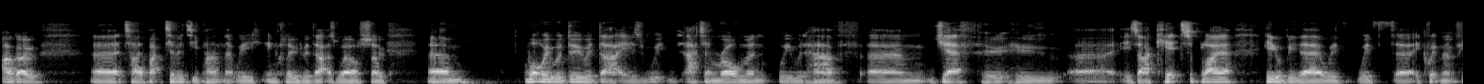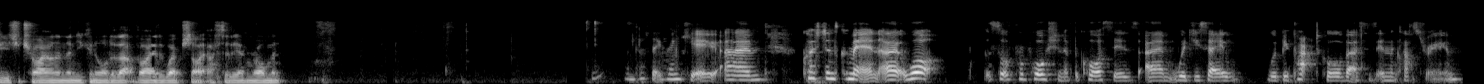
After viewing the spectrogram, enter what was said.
cargo uh, type activity pant that we include with that as well. So um, what we would do with that is we, at enrolment we would have um, Jeff who who uh, is our kit supplier. He will be there with with uh, equipment for you to try on and then you can order that via the website after the enrolment fantastic thank you. Um, questions come in. Uh, what sort of proportion of the courses um, would you say would be practical versus in the classroom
